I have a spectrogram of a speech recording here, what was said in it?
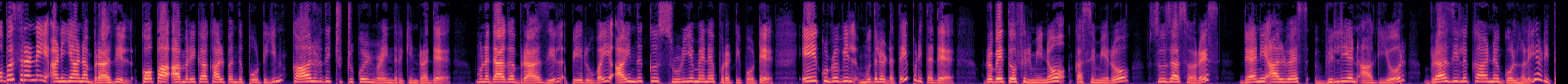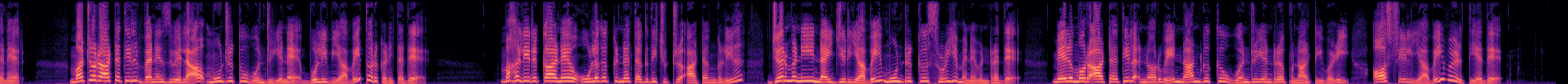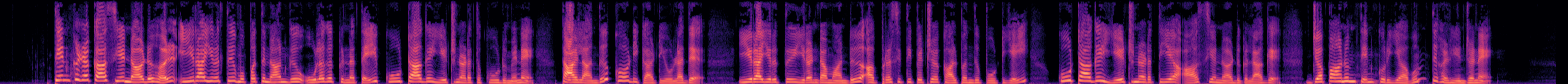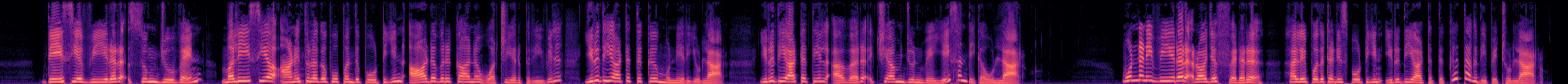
உபசரணை அணியான Brazil Koppa America கால்பந்து போட்டியின் காலிறுதிச் சுற்றுக்குள் நுழைந்திருக்கின்றது. முன்னதாக பிரேசில் பெருவை ஐந்துக்கு சுழியமென புரட்டி போட்டு ஏ குழுவில் முதலிடத்தை பிடித்தது. Roberto Firmino Casemiro Sousa Soares Dani Alves Willian ஆகியோர் பிரேசிலுக்கான கோல்களை அடித்தனர். மற்றொரு ஆட்டத்தில் வெனசுவேலா மூன்றுக்கு ஒன்று என பொலிவியாவை தோற்கடித்தது. மகளிருக்கான உலகக்கிண்ண தகுதிச் சுற்று ஆட்டங்களில் ஜெர்மனி நைஜீரியாவை மூன்றுக்கு சுழியமென வென்றது. மேலும் ஒரு ஆட்டத்தில் நார்வே நான்குக்கு ஒன்று என்ற பெனால்டி வழி ஆஸ்திரேலியாவை வீழ்த்தியது. தென்கிழக்காசிய நாடுகள் ஈராயிரத்து முப்பத்து நான்கு உலக கிண்ணத்தை கூட்டாக ஏற்று நடத்தக்கூடும் என தாய்லாந்து கோடி காட்டியுள்ளது. ஈராயிரத்து இரண்டாம் ஆண்டு அப்பிரசித்தி பெற்ற கால்பந்து போட்டியை கூட்டாக ஏற்று நடத்திய ஆசிய நாடுகளாக ஜப்பானும் தென்கொரியாவும் திகழ்கின்றன. தேசிய வீரர் சுங் ஜூவென் மலேசிய அனைத்துலக பூப்பந்து போட்டியின் ஆடவருக்கான ஒற்றையர் பிரிவில் இறுதியாட்டத்துக்கு முன்னேறியுள்ளார். இறுதியாட்டத்தில் அவர் சியம் ஜுன்வேயை சந்திக்க உள்ளார். முன்னணி வீரர் ராஜர் ஃபெடரர் ஹலி பொது டென்னிஸ் போட்டியின் இறுதியாட்டத்துக்கு தகுதி பெற்றுள்ளார்.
